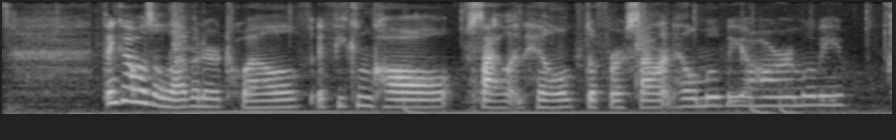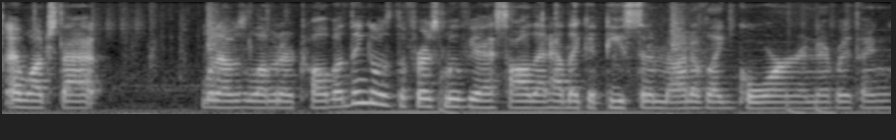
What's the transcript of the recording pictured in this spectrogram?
I think I was 11 or 12. If you can call Silent Hill, the first Silent Hill movie, a horror movie. I watched that when I was 11 or 12. I think it was the first movie I saw that had like a decent amount of like gore and everything.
